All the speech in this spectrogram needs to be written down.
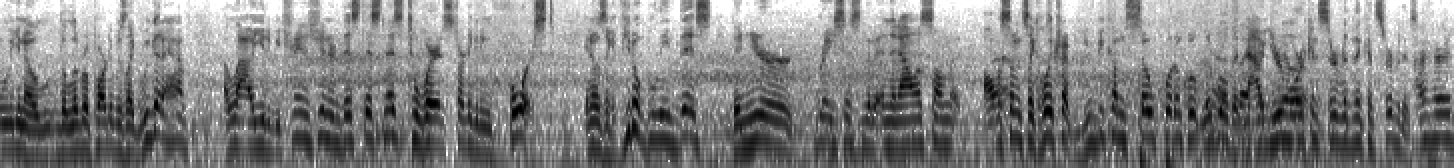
you know the Liberal Party was like we gotta have allow you to be transgender, this, this, and this, to where it started getting forced. And it was like if you don't believe this, then you're racist. And then, all of a sudden, all of a sudden, it's like holy crap, you've become so quote unquote liberal Yeah, that like now you're you more conservative than conservatives. I heard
